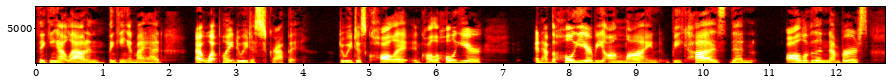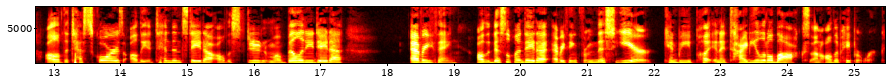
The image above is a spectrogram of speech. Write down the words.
thinking out loud and thinking in my head, at what point do we just scrap it? Do we just call it and call a whole year and have the whole year be online? Because then all of the numbers all of the test scores, all the attendance data, all the student mobility data, everything, all the discipline data, everything from this year can be put in a tidy little box on all the paperwork.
